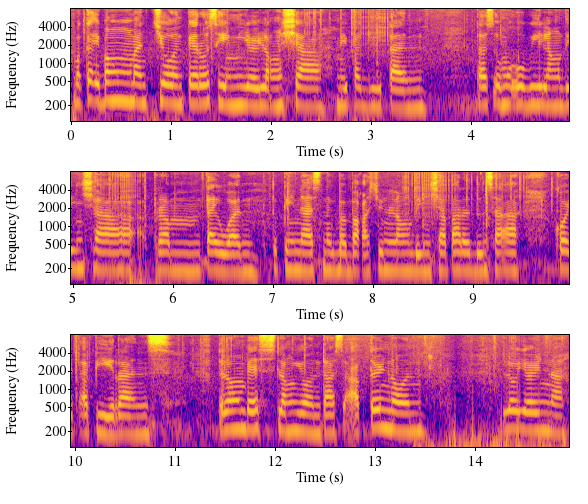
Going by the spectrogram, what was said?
magkaibang month yun pero same year lang siya, may pagitan. Tapos umuwi lang din siya from Taiwan to Pinas. Nagbabakasyon lang din siya para dun sa court appearance. Dalawang beses lang yon Tapos after nun, lawyer na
